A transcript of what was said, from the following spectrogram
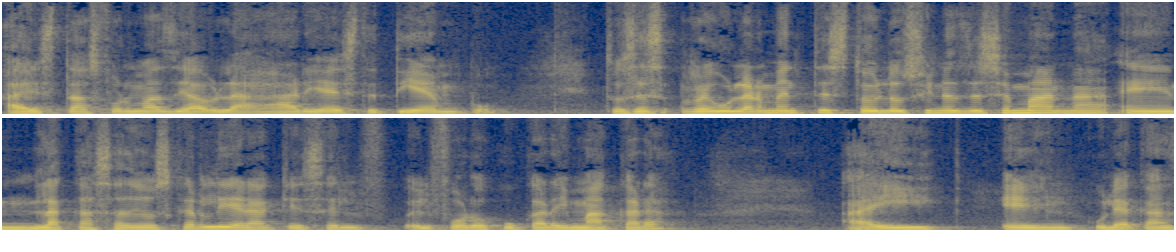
a estas formas de hablar y a este tiempo. Entonces, regularmente estoy los fines de semana en la casa de Oscar Liera, que es el, el foro Cúcara y Mácara, ahí en Culiacán.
